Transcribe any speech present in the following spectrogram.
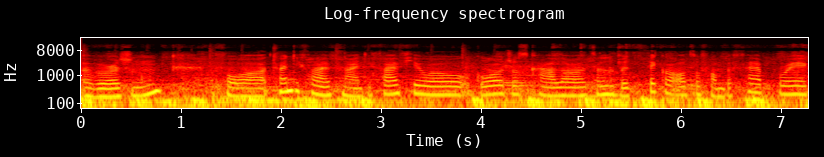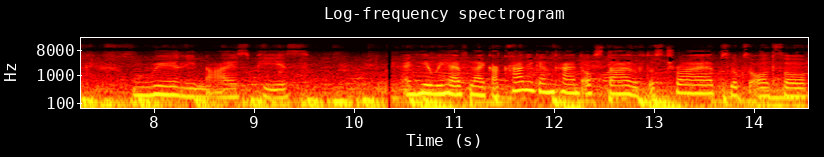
version for 25.95 euro gorgeous color. It's a little bit thicker also from the fabric. Really nice piece. And here we have like a cardigan kind of style with the stripes. Looks also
